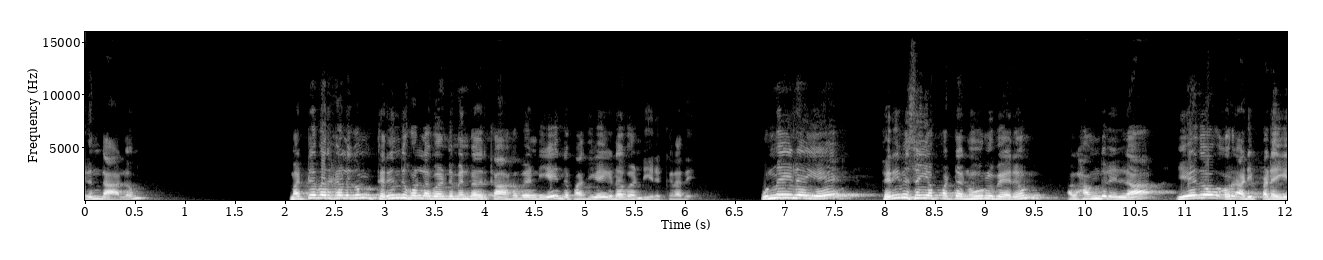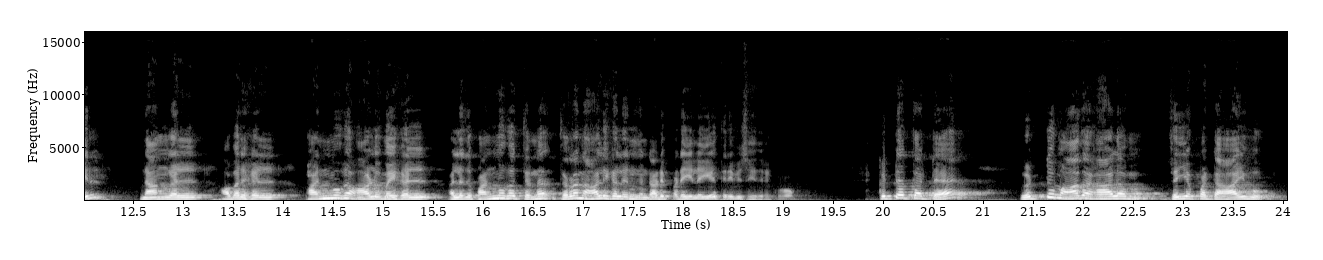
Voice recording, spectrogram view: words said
இருந்தாலும் மற்றவர்களுக்கும் தெரிந்து கொள்ள வேண்டும் என்பதற்காக வேண்டியே இந்த பதிவை இட வேண்டியிருக்கிறது. உண்மையிலேயே தெரிவு செய்யப்பட்ட நூறு பேரும் அலமதுல்லா ஏதோ ஒரு அடிப்படையில் நாங்கள் அவர்கள் பன்முக ஆளுமைகள் அல்லது பன்முக திற திறனாளிகள் என்கின்ற அடிப்படையிலேயே தெரிவு செய்திருக்கிறோம். கிட்டத்தட்ட எட்டு மாத காலம் செய்யப்பட்ட ஆய்வு.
